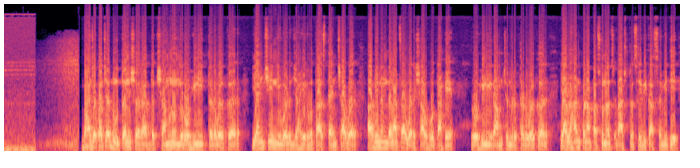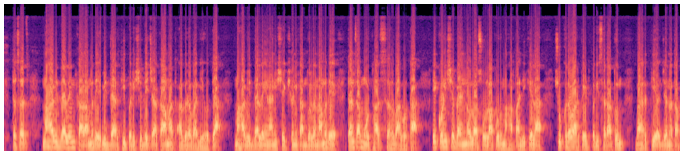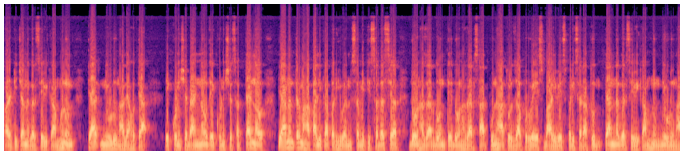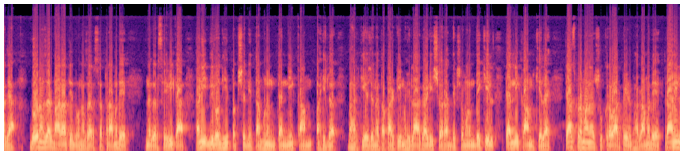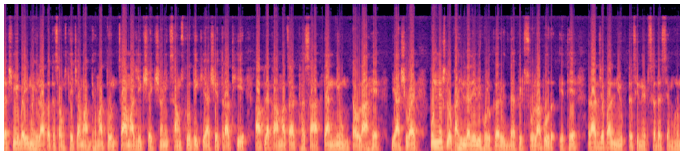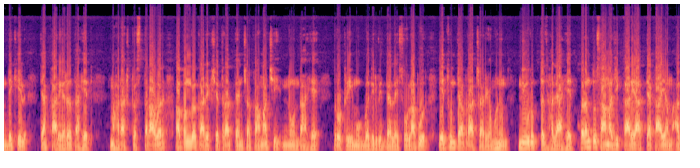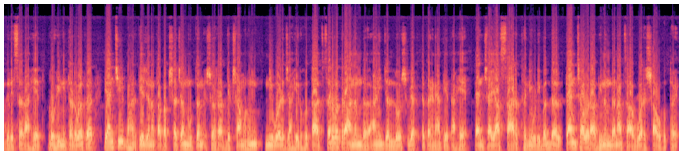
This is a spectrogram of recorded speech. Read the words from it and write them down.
भाजपाच्या नूतन शहराध्यक्षा म्हणून रोहिणी तडवळकर यांची निवड जाहीर होताच त्यांच्यावर अभिनंदनाचा वर्षाव होत आहे. रोहिणी रामचंद्र तडवळकर या लहानपणापासूनच राष्ट्रसेविका समिती तसंच महाविद्यालयीन काळामध्ये विद्यार्थी परिषदेच्या कामात अग्रभागी होत्या. महाविद्यालयीन आणि शैक्षणिक आंदोलनामध्ये त्यांचा मोठा सहभाग होता. एकोणीसशे ब्याण्णव ला सोलापूर महापालिकेला शुक्रवार पेठ परिसरातून भारतीय जनता पार्टीच्या नगरसेविका म्हणून त्या निवडून आल्या होत्या. एकोणीसशे ब्याण्णव ते एकोणीसशे सत्त्याण्णव यानंतर महापालिका परिवहन समिती सदस्य दोन हजार दोन ते दोन हजार सात पुन्हा तुळजापूर वेस बाळीवेस परिसरातून त्या नगरसेविका म्हणून निवडून आल्या. दोन हजार बारा ते दोन हजार सतरामध्ये नगरसेविका आणि विरोधी पक्षनेता म्हणून त्यांनी काम पाहिलं. भारतीय जनता पार्टी महिला आघाडी शहराध्यक्ष म्हणून देखील त्यांनी काम केलंय. त्याचप्रमाणे शुक्रवार पेठ भागामध्ये राणी लक्ष्मीबाई महिला पतसंस्थेच्या माध्यमातून सामाजिक शैक्षणिक सांस्कृतिक या क्षेत्रातही आपल्या कामाचा ठसा त्यांनी उमटवला आहे. याशिवाय पुण्यश्लोक अहिल्यादेवी होळकर विद्यापीठ सोलापूर येथे राज्यपाल नियुक्त सिनेट सदस्य म्हणून देखील त्या कार्यरत आहेत. महाराष्ट्र स्तरावर अपंग कार्यक्षेत्रात त्यांच्या कामाची नोंद आहे. रोटरी मुगबधीर विद्यालय सोलापूर येथून त्या प्राचार्य म्हणून निवृत्त झाल्या आहेत. परंतु सामाजिक कार्यात त्या कायम अग्रेसर आहेत. रोहिणी तडवळकर यांची भारतीय जनता पक्षाच्या नूतन शहराध्यक्षा म्हणून निवड जाहीर होताच सर्वत्र आनंद आणि जल्लोष व्यक्त करण्यात येत आहे. त्यांच्या या सार्थ निवडीबद्दल त्यांच्यावर अभिनंदनाचा वर्षाव होतोय.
